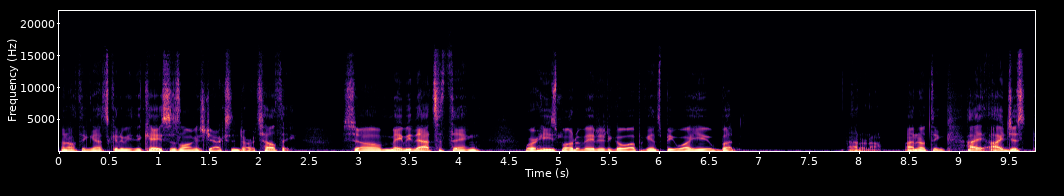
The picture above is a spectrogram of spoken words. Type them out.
I don't think that's going to be the case as long as Jackson Dart's healthy. So maybe that's a thing where he's motivated to go up against BYU, but I don't know. I don't think I, I just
